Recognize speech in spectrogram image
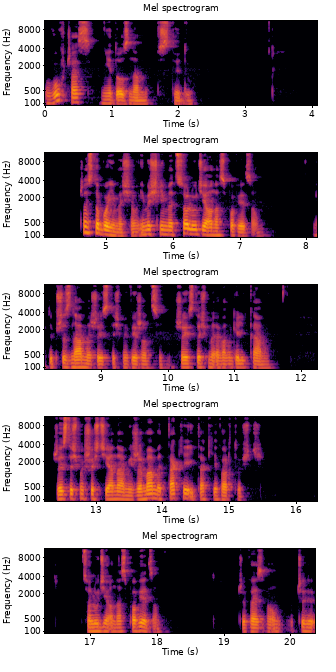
wówczas nie doznam wstydu. Często boimy się i myślimy, co ludzie o nas powiedzą, gdy przyznamy, że jesteśmy wierzącymi, że jesteśmy ewangelikami że jesteśmy chrześcijanami, że mamy takie i takie wartości. Co ludzie o nas powiedzą? Czy wezmą, czy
